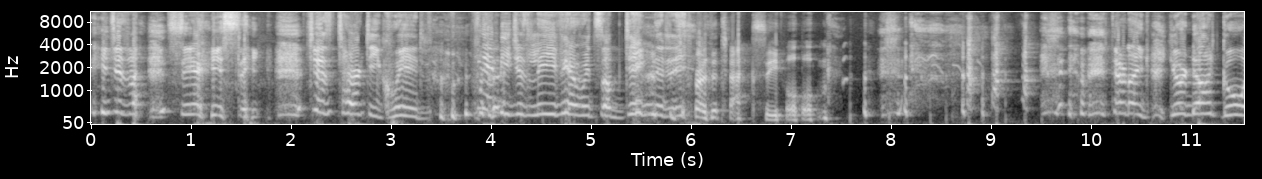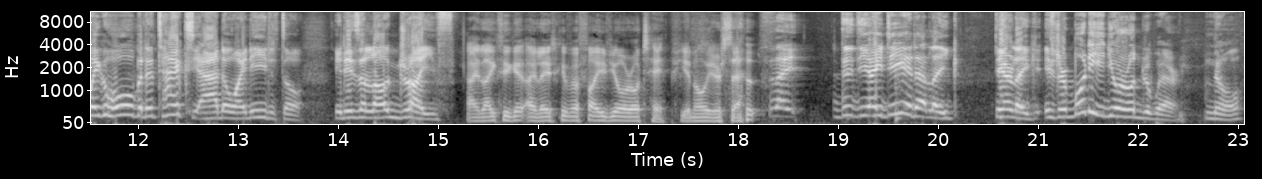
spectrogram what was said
He just seriously, just 30 quid. Let me just leave here with some dignity. for the taxi home. They're like, you're not going home in a taxi. Ah, no, I need it though. It is a long drive. I like to give I like to give a five euro tip. You know yourself. Like, the, the idea that, like, they're like, is there money in your underwear? No.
